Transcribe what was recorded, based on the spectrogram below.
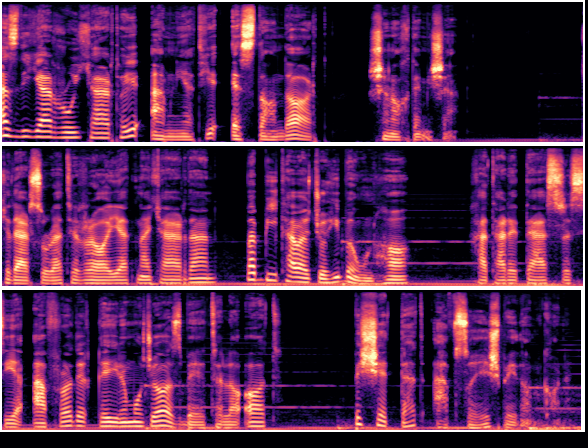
از دیگر رویکردهای امنیتی استاندارد شناخته میشن که در صورت رعایت نکردن و بیتوجهی به اونها خطر دسترسی افراد غیر مجاز به اطلاعات به شدت افزایش پیدا می‌کنه.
